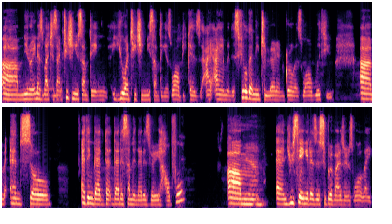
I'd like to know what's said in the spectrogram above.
um, you know, in as much as I'm teaching you something, you are teaching me something as well because I, I am in this field. I need to learn and grow as well with you. Um, and so I think that, that that is something that is very helpful um yeah. and you saying it as a supervisor as well like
